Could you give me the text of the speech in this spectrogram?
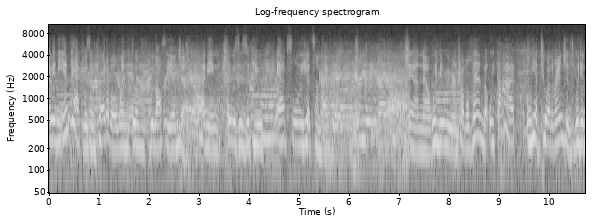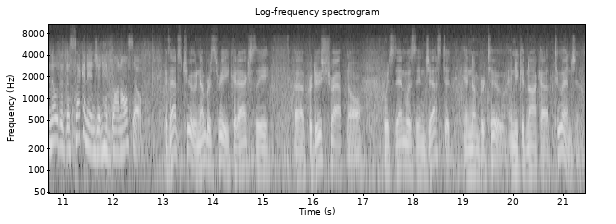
I mean, the impact was incredible when, when we lost the engine. I mean, it was as if you absolutely hit something. And uh, we knew we were in trouble then, but we thought we had two other engines. We didn't know that the second engine had gone also. If that's true, number three could actually uh, produce shrapnel, which then was ingested in number two, and you could knock out two engines.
